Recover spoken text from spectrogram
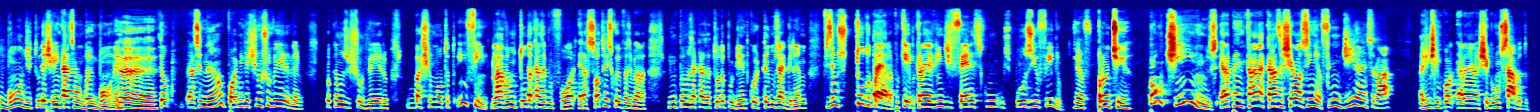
o- bom de tudo é chegar em casa e tomar um banho bom, né? É. Então, ela assim, não, pode investir no chuveiro, Guilherme. Trocamos o chuveiro, baixamos outra. Enfim, lavamos toda a casa por fora. Era só três coisas pra fazer pra ela. Limpamos a casa toda por dentro, cortamos a grama, fizemos tudo pra ela. Por quê? Porque ela ia vir de férias com o esposo e o filho. Já prontinho. Prontinhos! Era pra entrar na casa cheirosinha. Eu fui um dia antes lá. A gente limpou. Ela chegou um sábado.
